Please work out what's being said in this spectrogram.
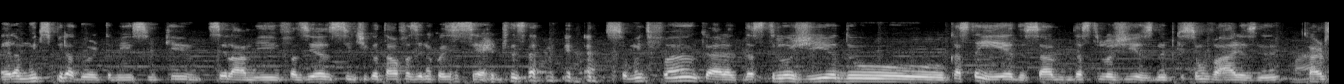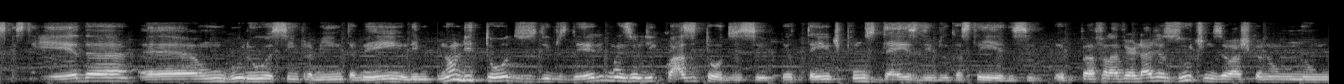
era muito inspirador também assim, porque sei lá, me fazia sentir que eu tava fazendo a coisa certa, sabe? Sou muito fã, cara, das trilogias do Castanheda, sabe? Das trilogias, né? Porque são várias, né? Mas... Carlos Castanheda é um guru, assim, para mim também. Li, não li todos os livros dele, mas eu li quase todos, assim. Eu tenho, tipo, uns 10 livros do Castanheda, assim. Eu, pra falar a verdade, os últimos eu acho que eu não, não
